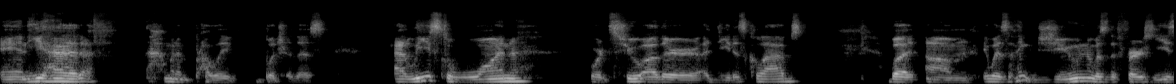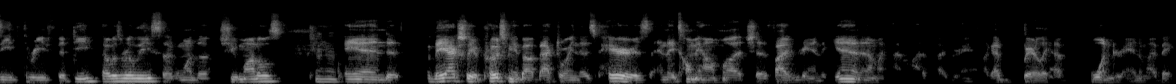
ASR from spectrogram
And he had, I'm going to probably butcher this, at least one or two other Adidas collabs. But um, it was, I think June was the first Yeezy 350 that was released, like one of the shoe models. Mm-hmm. And they actually approached me about backdooring those pairs and they told me how much at five grand again. And I'm like, I don't have five grand. Like I barely have one grand in my bank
